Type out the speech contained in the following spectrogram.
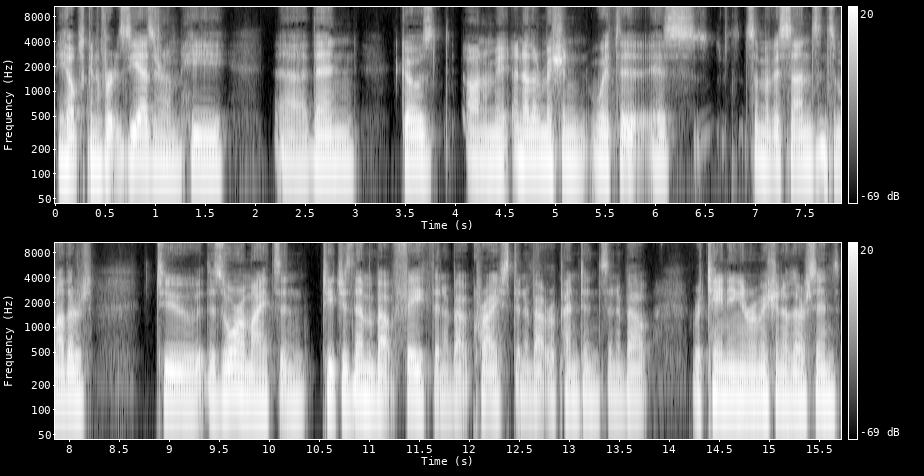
He helps convert Zeezrom. He uh, then goes on a, another mission with his some of his sons and some others to the Zoramites and teaches them about faith and about Christ and about repentance and about retaining and remission of their sins.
